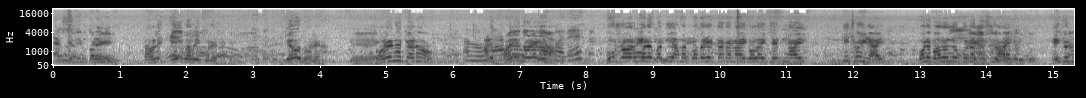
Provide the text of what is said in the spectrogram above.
অ্যাক্সিডেন্ট করে তাহলে এইভাবেই পড়ে থাকে। কেউ ধরে না। ধরে না কেন? আরে ভয়ে ধরে না। ঘুষ হওয়ার পরে কি আমার পকেটের টাকা নাই গলায় চেন নাই কিছুই নাই। পরে ভালো লোক গোনা খুশি হয়। এই জন্য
